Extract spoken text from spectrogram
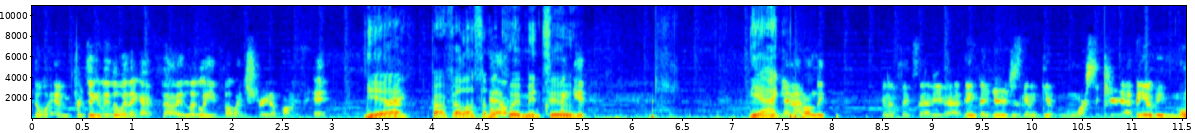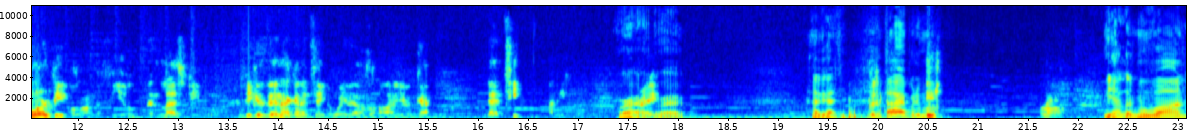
the way, and particularly the way that guy fell, it looked like he fell like straight up on his head. yeah, Right. probably fell on some Hell, equipment I too. get- Yeah, I, and I don't think it's gonna fix that either. I think that you're just gonna give more security. I think it'll be more people on the field than less people because they're not gonna take away those audio guys, that team money. right, right. right. I got you. All right, pretty much. Yeah, let's move on.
